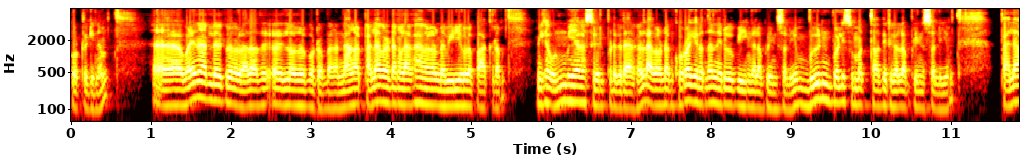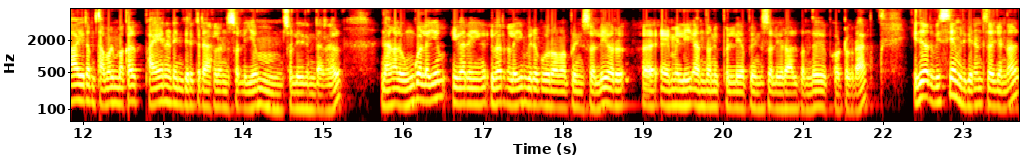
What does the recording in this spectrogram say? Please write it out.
போட்டிருக்கணும் வெளிநாட்டில் இருக்கிறவர்கள் அதாவது இதில் போட்டிருப்பாங்க நாங்கள் பல வருடங்களாக அவர்களோட வீடியோவில் பார்க்குறோம். மிக உண்மையாக செயல்படுகிறார்கள். அவர்களிடம் குறை இருந்தால் நிரூபியுங்கள் அப்படின்னு சொல்லியும் வீண் பொலி சுமத்தாதீர்கள் அப்படின்னு சொல்லியும் பல ஆயிரம் தமிழ் மக்கள் பயனடைந்திருக்கிறார்கள் என்று சொல்லியும் சொல்லியிருக்கின்றார்கள். நாங்கள் உங்களையும் இவரையும் இவர்களையும் விரும்புகிறோம் அப்படின்னு சொல்லி ஒரு எமிலி அந்தோனி பிள்ளை அப்படின்னு சொல்லி ஒரு ஆள் வந்து போட்டுக்கிறார் இது ஒரு விஷயம் இருக்குது என்னன்னு சொல்லி சொன்னால்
